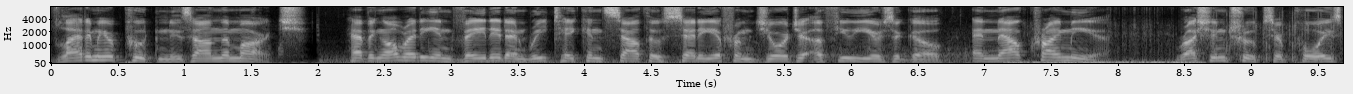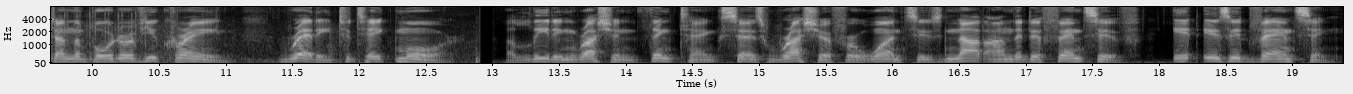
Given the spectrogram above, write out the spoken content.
Vladimir Putin is on the march having already invaded and retaken South Ossetia from Georgia a few years ago, and now Crimea. Russian troops are poised on the border of Ukraine, ready to take more. A leading Russian think tank says Russia, for once, is not on the defensive. It is advancing.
